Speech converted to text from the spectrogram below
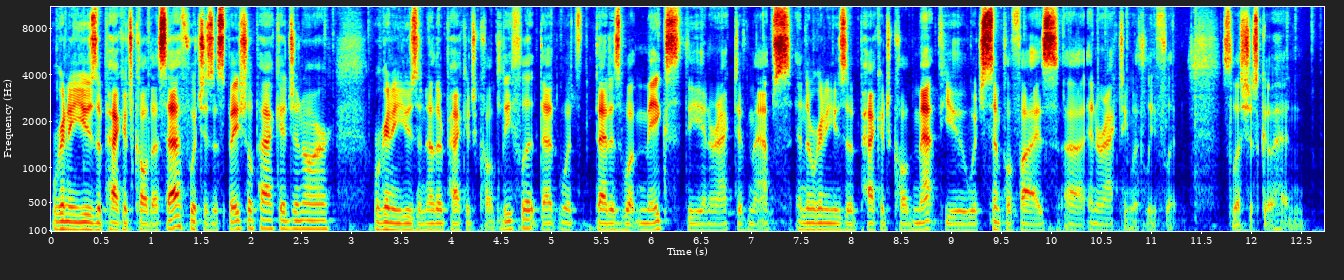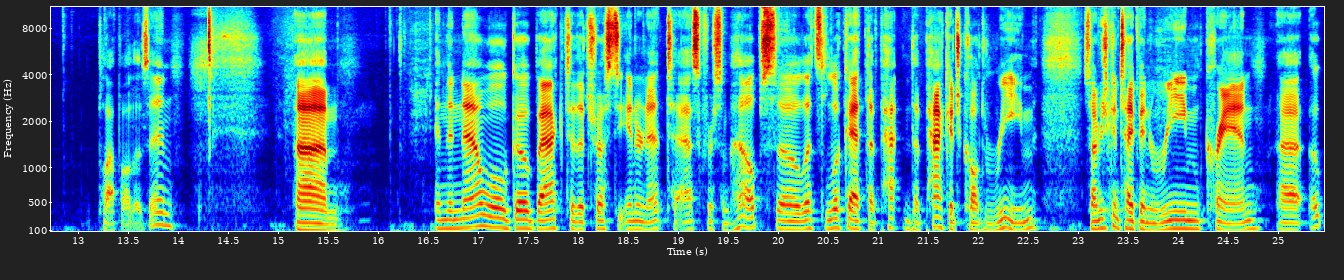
We're going to use a package called SF, which is a spatial package in R. We're going to use another package called Leaflet. That what that is what makes the interactive maps, and then we're going to use a package called MapView, which simplifies uh, interacting with Leaflet. So let's just go ahead and plop all those in. Um, and then now we'll go back to the trusty internet to ask for some help. So let's look at the pa the package called Riem. So I'm just going to type in Riem CRAN. Uh, oh,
